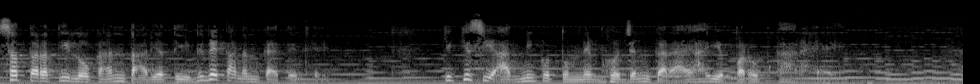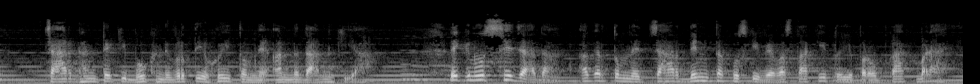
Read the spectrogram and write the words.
सतरती लोकान तार्यति विवेकानंद कहते थे। कि किसी आदमी को तुमने भोजन कराया, ये परोपकार है। चार घंटे की भूख निवृत्ति हुई, तुमने अन्नदान किया। लेकिन उससे ज़्यादा, अगर तुमने चार दिन तक उसकी व्यवस्था की तो ये परोपकार बड़ा है।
